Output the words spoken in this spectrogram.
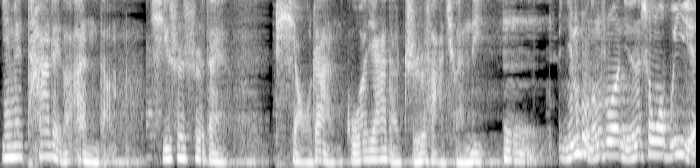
因为他这个案子其实是在挑战国家的执法权利。嗯，您不能说您生活不易，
